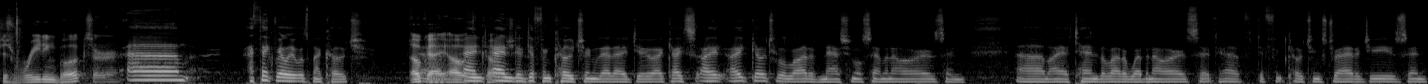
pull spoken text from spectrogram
Just reading books or Um, I think really it was my coach. okay? Um, oh, the and coach, and yeah. the different coaching that I do. Like I, I- I go to a lot of national seminars and um, I attend a lot of webinars that have different coaching strategies. And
